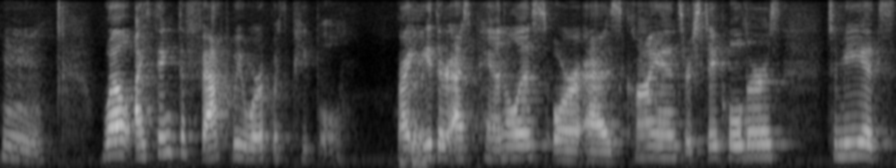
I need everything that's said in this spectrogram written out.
Hmm. Well, I think the fact we work with people, right, okay. either as panelists or as clients or stakeholders, to me it's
